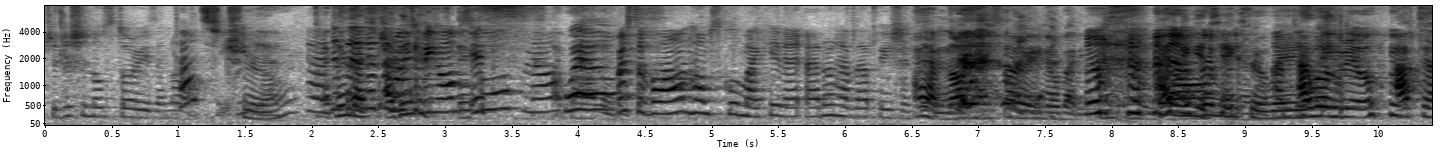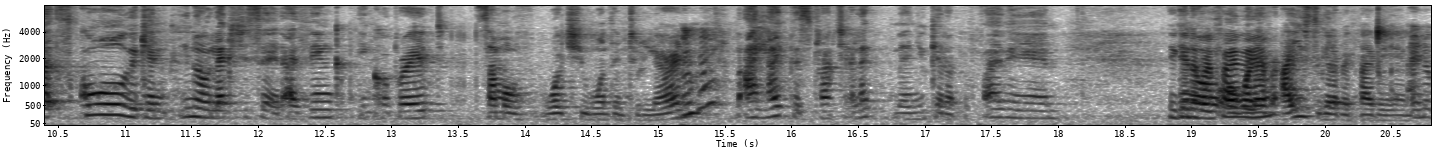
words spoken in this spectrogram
traditional stories and all. That's true. Yeah, I does think that's- does it I hurt think to be it's- homeschooled? No. Well- First of all, I don't homeschool my kid. I, I don't have that patience. I am not homeschooling nobody. I think it takes away. I will. real. After school, we can, you know, like she said, I think incorporate some of what you want them to learn. Mm-hmm. But I like the structure. I like, man, you get up at 5 a.m. You know, get up at or 5 a.m.? whatever. I used to get up at 5 a.m. I know.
